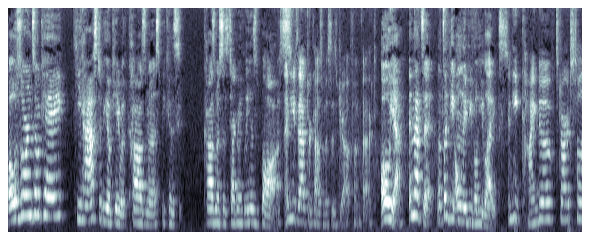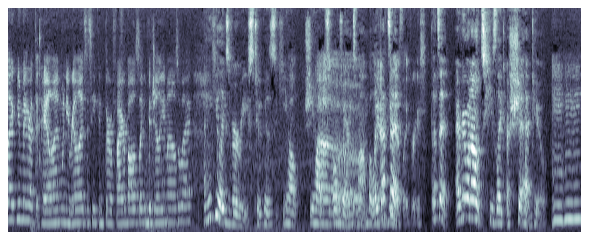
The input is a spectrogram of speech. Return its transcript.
Ozorne's okay. He has to be okay with Cosmas because Cosmas is technically his boss. And he's after Cosmas's job, fun fact. oh yeah, and that's it. That's like the only people he likes. And he kind of starts to like Numair at the tail end when he realizes he can throw fireballs like a bajillion miles away. I think he likes Varice too because he helped. She helps Oh, Ozorne's mom, but like yeah, that's he it. does like Reese. That's it. Everyone else, he's like a shithead to. Mm-hmm.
